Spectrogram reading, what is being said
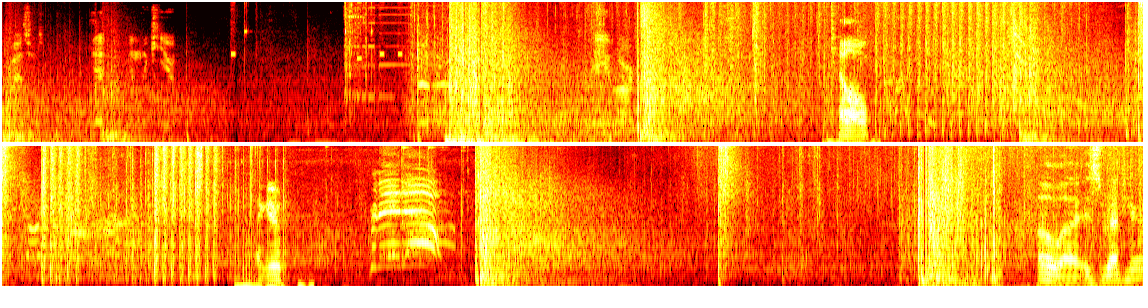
you might as well get in the queue. Hey, you Lark. Hello. Thank you. Oh, uh, is Red here?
